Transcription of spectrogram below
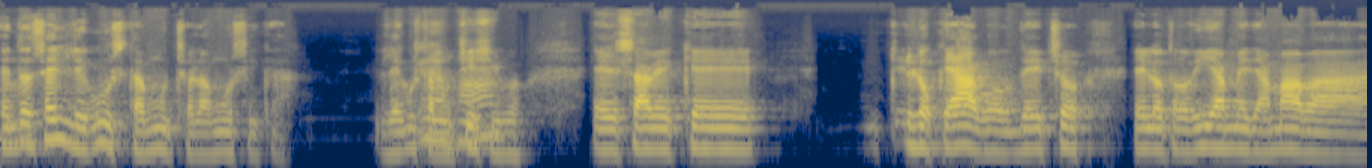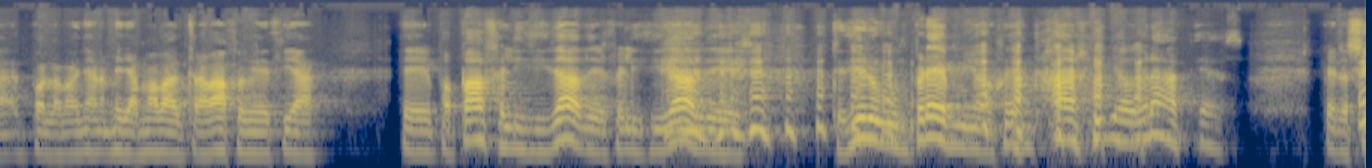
Entonces a él le gusta mucho la música, le gusta Ajá. muchísimo. Él sabe que, que lo que hago, de hecho, el otro día me llamaba, por la mañana me llamaba al trabajo y me decía, eh, papá, felicidades, felicidades, te dieron un premio, y yo, gracias. Pero sí,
